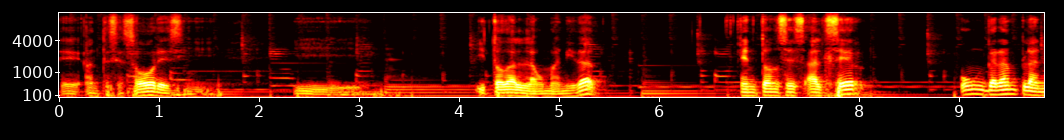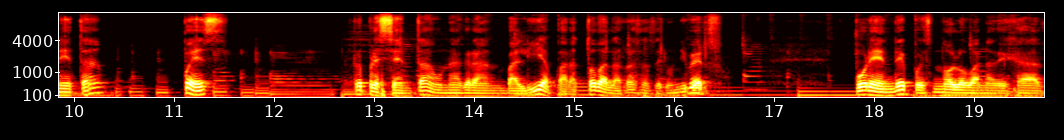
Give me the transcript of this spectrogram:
eh, antecesores y, y, y toda la humanidad. Entonces, al ser un gran planeta, pues representa una gran valía para todas las razas del universo. Por ende, pues no lo van a dejar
